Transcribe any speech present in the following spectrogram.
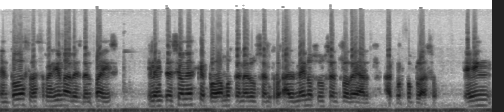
en todas las regionales del país y la intención es que podamos tener un centro, al menos un centro de arte a corto plazo en,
